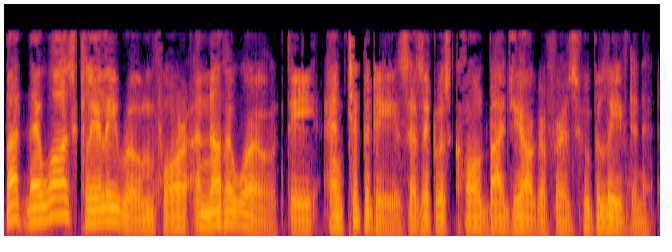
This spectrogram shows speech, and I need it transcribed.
But there was clearly room for another world, the Antipodes, as it was called by geographers who believed in it.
